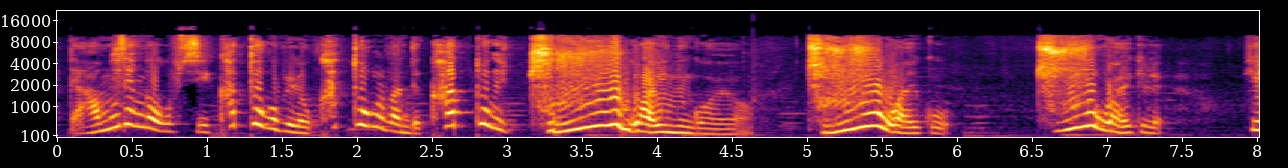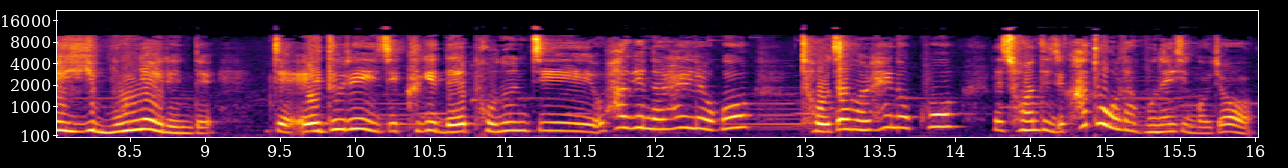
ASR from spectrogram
근데 아무 생각 없이 카톡을 보려고 카톡을 봤는데 카톡이 주르륵 와 있는 거예요. 주르륵 와 있고 주르륵 와 있길래 야 이게 뭐냐 이랬는데 이제 애들이 이제 그게 내 번호인지 확인을 하려고 저장을 해놓고 저한테 이제 카톡을 다 보내신 거죠.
